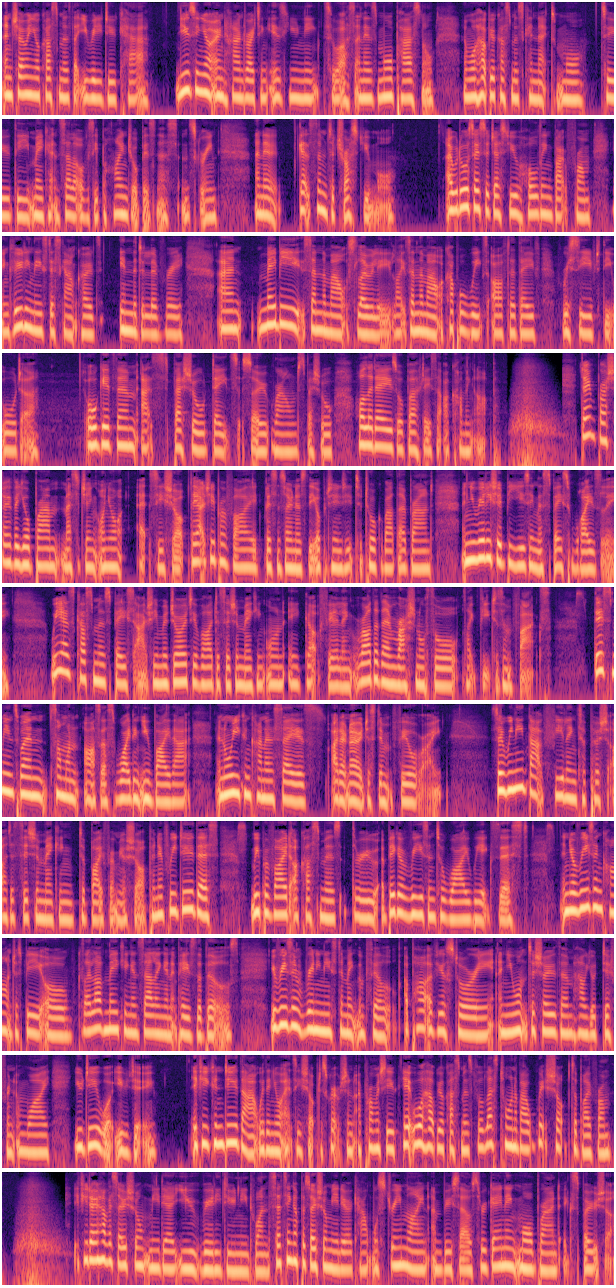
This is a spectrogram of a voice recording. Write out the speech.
and showing your customers that you really do care. Using your own handwriting is unique to us and is more personal and will help your customers connect more to the maker and seller, obviously, behind your business and screen, and it gets them to trust you more. I would also suggest you holding back from including these discount codes in the delivery and maybe send them out slowly, like send them out a couple weeks after they've received the order or give them at special dates, so round special holidays or birthdays that are coming up. Don't brush over your brand messaging on your Etsy shop. They actually provide business owners the opportunity to talk about their brand, and you really should be using this space wisely. We as customers base actually majority of our decision making on a gut feeling rather than rational thought like features and facts. This means when someone asks us, why didn't you buy that? And all you can kind of say is, I don't know, it just didn't feel right. So we need that feeling to push our decision making to buy from your shop. And if we do this, we provide our customers through a bigger reason to why we exist and your reason can't just be, oh, because I love making and selling and it pays the bills. Your reason really needs to make them feel a part of your story and you want to show them how you're different and why you do what you do. If you can do that within your Etsy shop description, I promise you it will help your customers feel less torn about which shop to buy from. If you don't have a social media, you really do need one. Setting up a social media account will streamline and boost sales through gaining more brand exposure.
